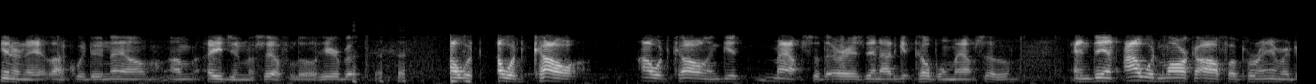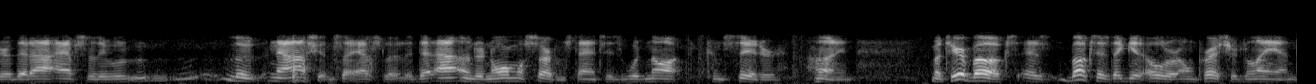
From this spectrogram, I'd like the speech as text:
internet like we do now. I'm aging myself a little here, but I would I would call I would call and get maps of the areas. Then I'd get topo maps of them, and then I would mark off a perimeter that I absolutely absolutely, now I shouldn't say absolutely, that I, under normal circumstances, would not consider hunting. Mature bucks, as bucks as they get older on pressured land,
